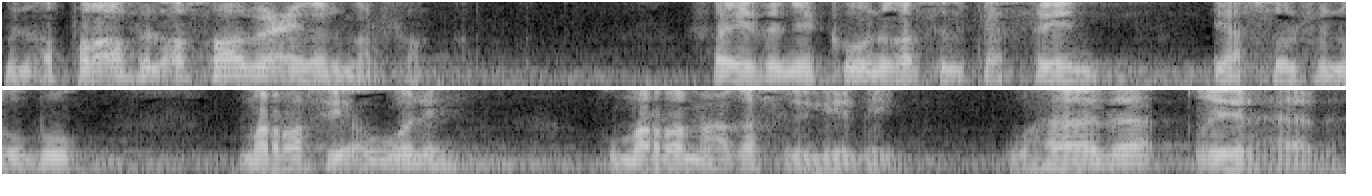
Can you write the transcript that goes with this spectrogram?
من أطراف الأصابع إلى المرفق. فإذا يكون غسل الكفين يحصل في الوضوء مرة في أوله ومرة مع غسل اليدين وهذا غير هذا.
